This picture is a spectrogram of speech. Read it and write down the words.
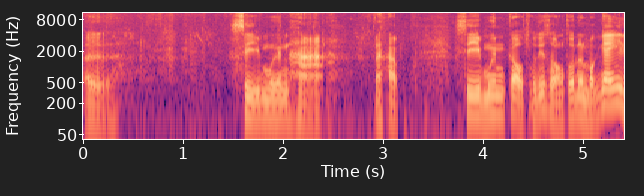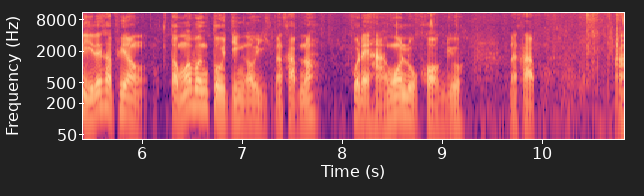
เออสี่หมื่นห้านะครับสี่หมื่นเก้าตัวที่สองตัวนั้นบักใหญ่อีหลีเลยครับพี่น้องต้องมาเบิ่งตัวจริงเอาอีกนะครับเนาะผู้ใดหางวลูกขอกอยู่นะครับอะ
